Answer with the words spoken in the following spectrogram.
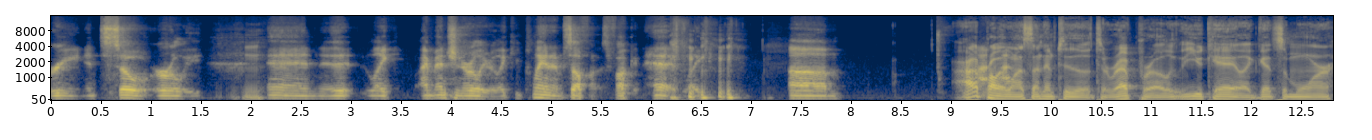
green. It's so early, Mhm. and it, like I mentioned earlier, like he planted himself on his fucking head. Like, um, I'd probably want to send him to to Rev Pro, like the UK, like get some more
